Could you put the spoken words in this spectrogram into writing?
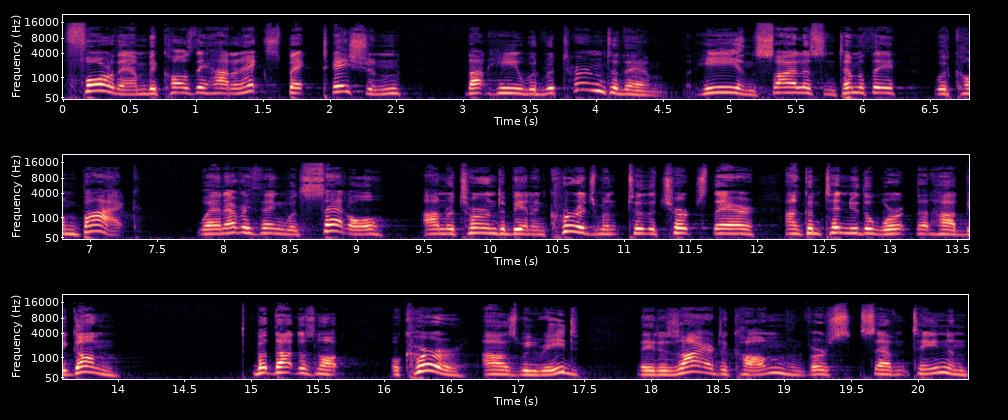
for them because they had an expectation that he would return to them, that he and Silas and Timothy would come back when everything would settle and return to be an encouragement to the church there and continue the work that had begun. But that does not occur as we read. They desire to come in verse 17, and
